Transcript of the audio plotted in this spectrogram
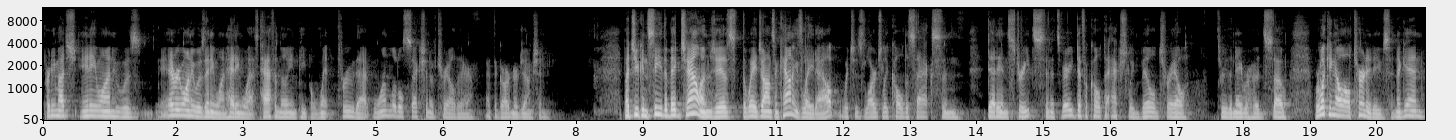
Pretty much anyone who was, everyone who was anyone heading west, half a million people went through that one little section of trail there at the Gardner Junction. But you can see the big challenge is the way Johnson County is laid out, which is largely cul-de-sacs and dead-end streets, and it's very difficult to actually build trail through the neighborhoods. So we're looking at alternatives, and again,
